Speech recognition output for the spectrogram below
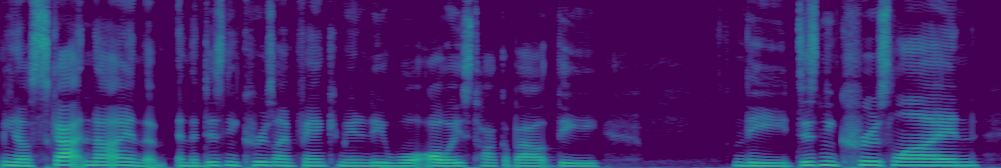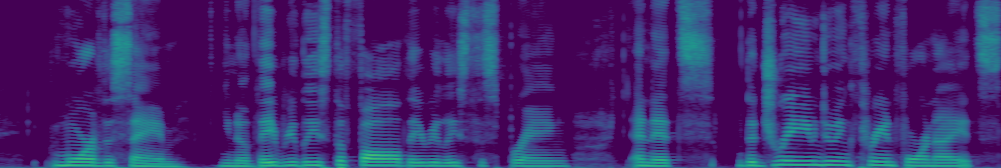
you know, Scott and I and the and the Disney Cruise Line fan community will always talk about the the Disney Cruise Line more of the same. You know, they release the fall, they release the spring, and it's the Dream doing 3 and 4 nights.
